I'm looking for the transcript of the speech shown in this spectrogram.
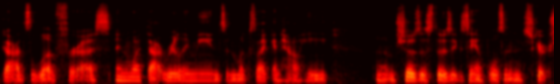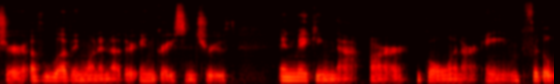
God's love for us and what that really means and looks like and how he um, shows us those examples in scripture of loving one another in grace and truth and making that our goal and our aim for the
